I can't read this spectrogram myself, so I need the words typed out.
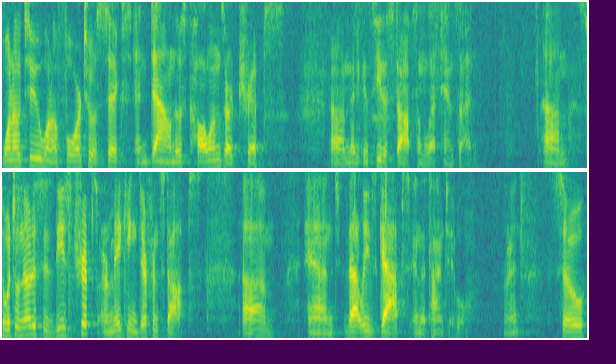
102, 104, 206, and down, those columns are trips. Um, then you can see the stops on the left-hand side. Um, so what you'll notice is these trips are making different stops, um, and that leaves gaps in the timetable, right? So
